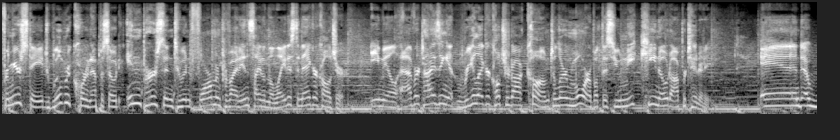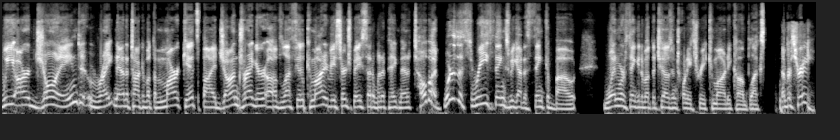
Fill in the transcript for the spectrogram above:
From your stage, we'll record an episode in person to inform and provide insight on the latest in agriculture. Email advertising at realagriculture.com to learn more about this unique keynote opportunity. And we are joined right now to talk about the markets by Jon Driedger of Left Field Commodity Research based out of Winnipeg, Manitoba. What are the three things we got to think about when we're thinking about the 2023 commodity complex? Number three.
